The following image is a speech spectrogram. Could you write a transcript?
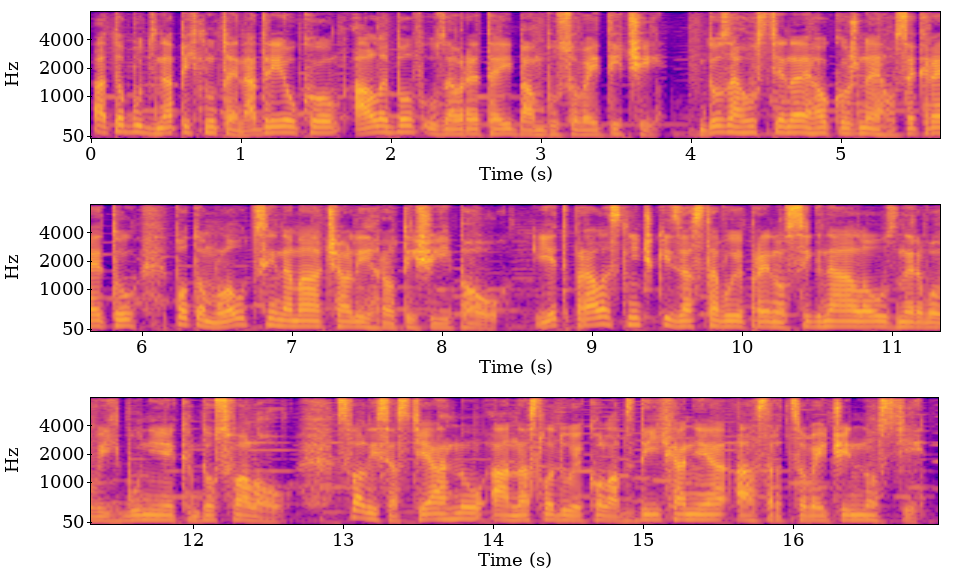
a to buď napichnuté na drievko alebo v uzavretej bambusovej tyči. Do zahusteného kožného sekrétu potom lovci namáčali hroty šípov. Jed pralesničky zastavuje prenos signálov z nervových buniek do svalov. Svaly sa stiahnu a nasleduje kolaps dýchania a srdcovej činnosti.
